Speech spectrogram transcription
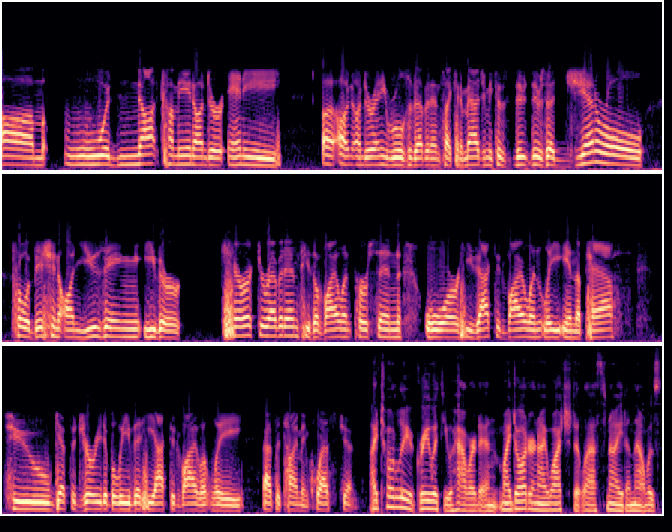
um, would not come in under any uh, under any rules of evidence I can imagine because there, there's a general prohibition on using either character evidence, he's a violent person, or he's acted violently in the past to get the jury to believe that he acted violently at the time in question. I totally agree with you, Howard. And my daughter and I watched it last night, and that was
